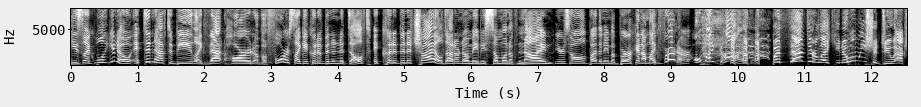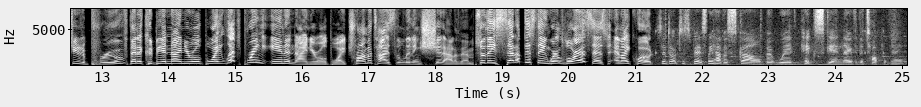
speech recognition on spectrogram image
He's like, well, you know, it didn't have to be like that hard of a force. Like, it could have been an adult. It could have been a child. I don't know, maybe someone of nine years old by the name of Burke. And I'm like, Werner, oh my God. But then they're like, you know what we should do actually to prove that it could be a nine year old boy? Let's bring in a nine year old boy, traumatize the living shit out of them. So they set up this thing where Laura says, and I quote, So, Dr. Spitz, we have a skull, but with pig skin over the top of it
